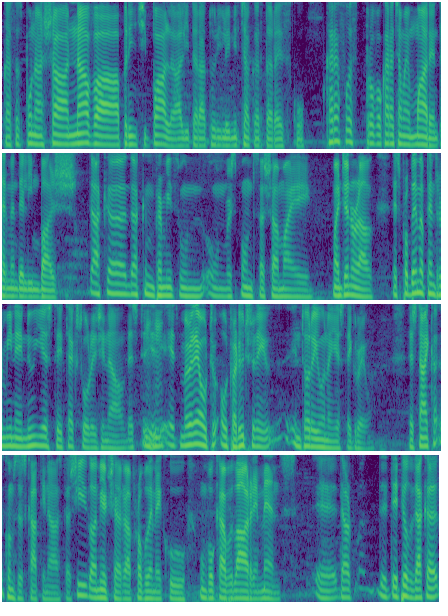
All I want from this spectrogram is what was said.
ca să spun așa, nava principală a literaturii lui Mircea Cărtărescu. Care a fost provocarea cea mai mare în termen de limbaj? Dacă, dacă îmi permiți un, un răspuns așa mai, mai general, deci problema pentru mine nu este textul original. Deci mm-hmm. e, mereu o, o traducere întotdeauna este greu. Deci n-ai cum să scapi din asta. Și la Mircea era probleme cu un vocabular imens. Dar, de, de pildă, dacă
